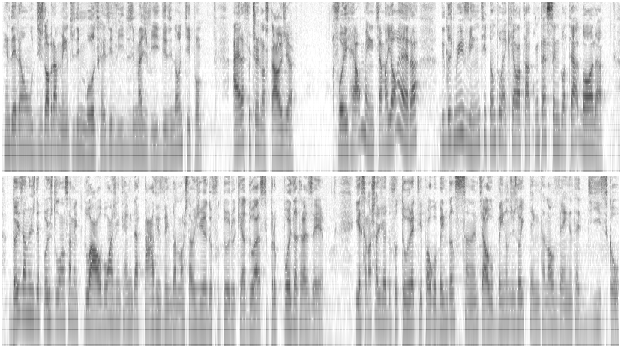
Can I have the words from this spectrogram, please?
renderam desdobramentos de músicas e vídeos e mais vídeos, e não tipo, a era Future Nostalgia foi realmente a maior era de 2020, tanto é que ela tá acontecendo até agora. Dois anos depois do lançamento do álbum, a gente ainda tá vivendo a nostalgia do futuro que a Dua se propôs a trazer. E essa nostalgia do futuro é tipo algo bem dançante, algo bem anos 80, 90, disco,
